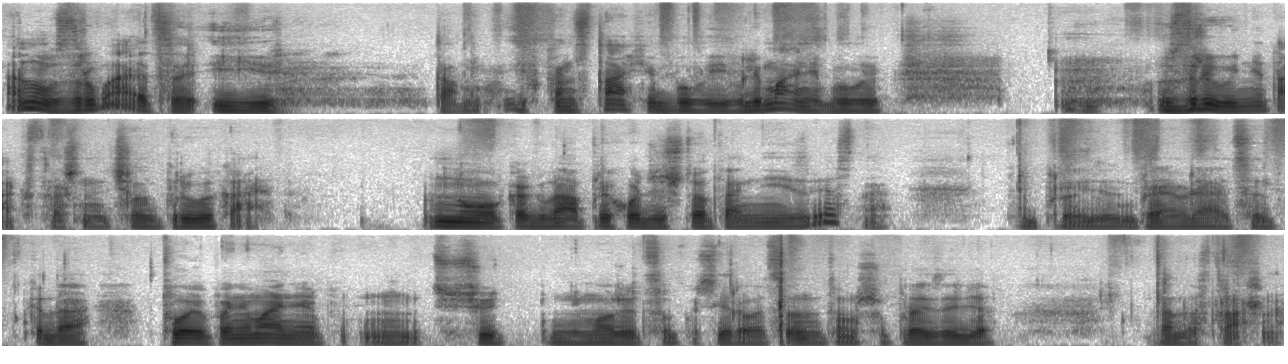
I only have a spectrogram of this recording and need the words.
оно взрывается, и там и в Констахе было, и в Лимане были. Взрывы не так страшны, человек привыкает. Но когда приходит что-то неизвестное, проявляется, когда твое понимание м, чуть-чуть не может сфокусироваться на том, что произойдет. Тогда страшно.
